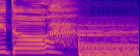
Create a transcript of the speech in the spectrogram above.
Despacito.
